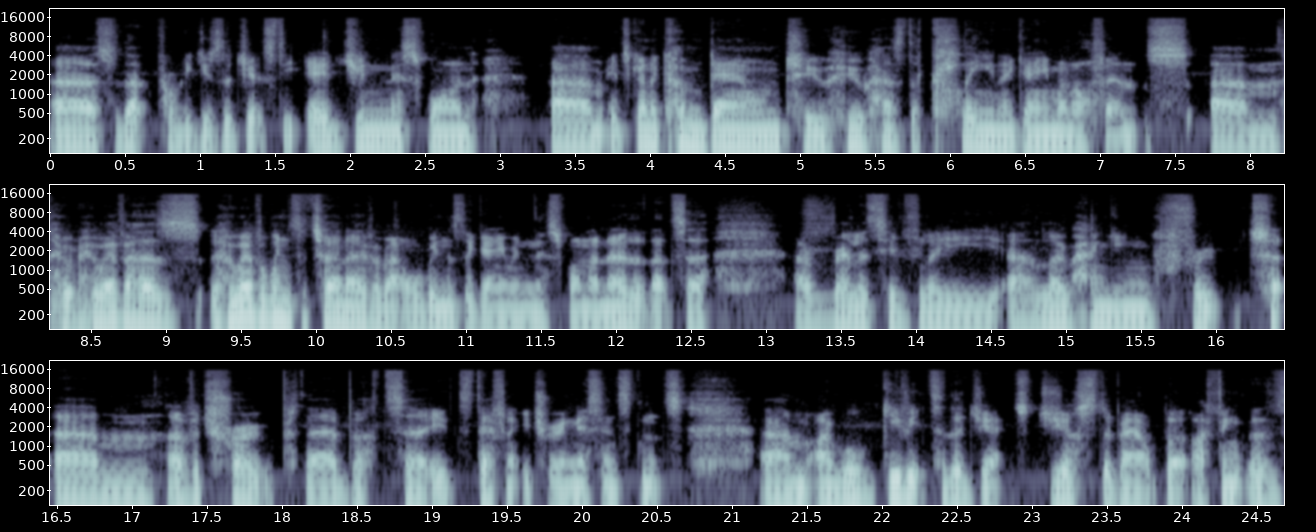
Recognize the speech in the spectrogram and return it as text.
Uh, so that probably gives the Jets the edge in this one. Um, it's going to come down to who has the cleaner game on offense. Um, wh- mm. whoever has whoever wins the turnover battle wins the game in this one. I know that that's a a relatively uh, low hanging fruit um, of a trope there, but uh, it's definitely true in this instance. Um, I will give it to the Jets just about, but I think the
